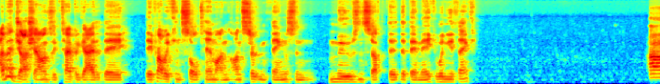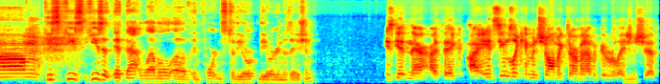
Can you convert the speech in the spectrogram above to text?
I bet Josh Allen's the type of guy that they they probably consult him on on certain things and moves and stuff that, that they make, wouldn't you think? Um, He's he's he's at, at that level of importance to the the organization. He's getting there, I think. I, it seems like him and Sean McDermott have a good relationship,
